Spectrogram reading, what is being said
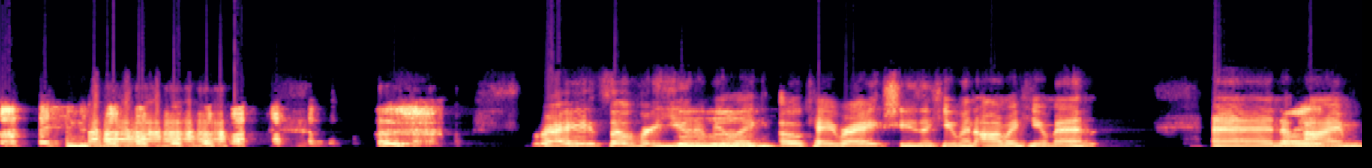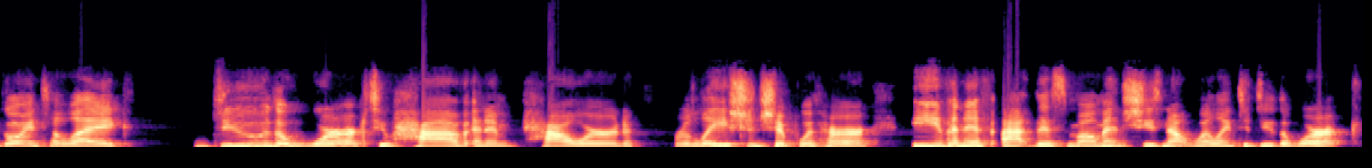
right? So for you mm-hmm. to be like, mm-hmm. okay, right? She's a human, I'm a human. And right. I'm going to like do the work to have an empowered relationship with her, even if at this moment she's not willing to do the work.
